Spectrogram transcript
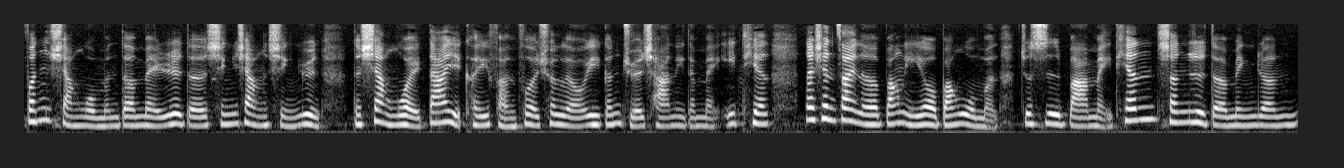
分享我们的每日的星象行运的相位，大家也可以反复的去留意跟觉察你的每一天。那现在呢，帮你也有帮我们，就是把每天生日的名人。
